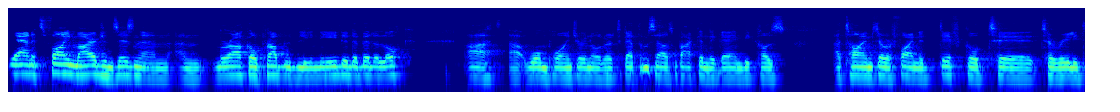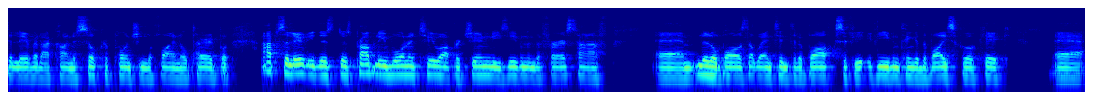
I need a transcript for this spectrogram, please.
Yeah, and it's fine margins, isn't it? And, and Morocco probably needed a bit of luck at, at one point or another to get themselves back in the game because at times they were finding it difficult to to really deliver that kind of sucker punch in the final third. But absolutely, there's there's probably one or two opportunities even in the first half, um, little balls that went into the box. If you if you even think of the bicycle kick, uh,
